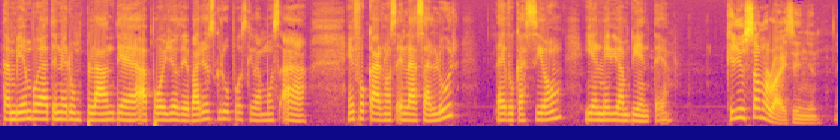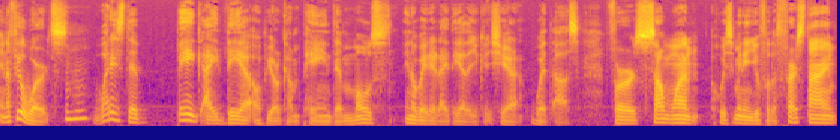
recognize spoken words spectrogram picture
También voy a tener un plan de apoyo de varios grupos que vamos a enfocarnos en la salud, la educación y el medio ambiente. Can you summarize in, in a few words what is the big idea of your campaign, the most innovative idea that you can share with us. For someone who is meeting you for the first time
